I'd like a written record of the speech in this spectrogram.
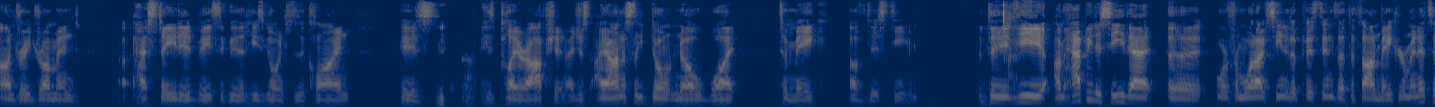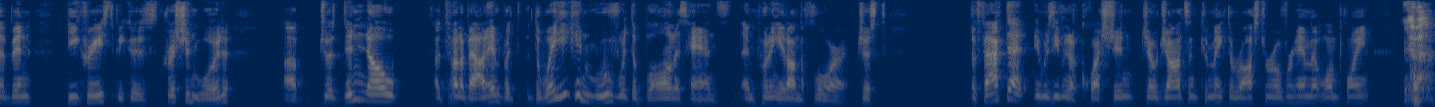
Andre Drummond uh, has stated basically that he's going to decline his yeah. his player option. I just I honestly don't know what to make of this team. The the I'm happy to see that uh or from what I've seen of the Pistons that the Thon Maker minutes have been decreased because Christian Wood uh just didn't know a ton about him, but the way he can move with the ball in his hands and putting it on the floor, just the fact that it was even a question Joe Johnson could make the roster over him at one point. Yeah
